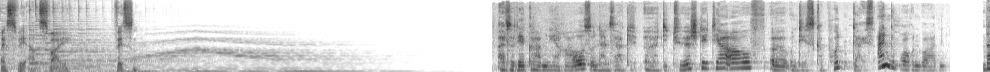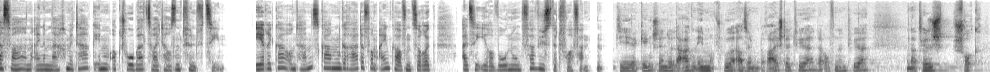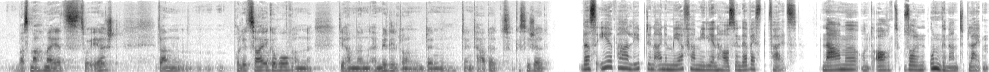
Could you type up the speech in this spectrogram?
SWR 2 Wissen. Also wir kamen hier raus und dann sag ich, äh, die Tür steht ja auf äh, und die ist kaputt, da ist eingebrochen worden. Das war an einem Nachmittag im Oktober 2015. Erika und Hans kamen gerade vom Einkaufen zurück, als sie ihre Wohnung verwüstet vorfanden. Die Gegenstände lagen im Flur, also im Bereich der Tür, der offenen Tür. Natürlich Schock. Was machen wir jetzt zuerst? Dann Polizei gerufen und die haben dann ermittelt und den, den Tatort gesichert. Das Ehepaar lebt in einem Mehrfamilienhaus in der Westpfalz. Name und Ort sollen ungenannt bleiben.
